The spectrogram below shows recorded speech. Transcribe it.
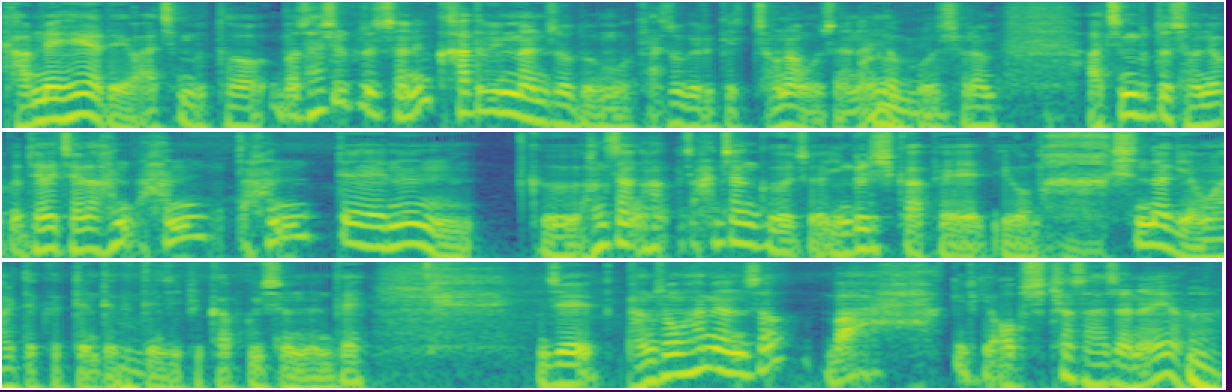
감내해야 돼요. 아침부터 뭐 사실 그렇잖아요. 카드빚만 져도 뭐 계속 이렇게 전화 오잖아요. 음. 그것처럼 아침부터 저녁 제가 제가 한 한 한때는 그 항상 한창 그 저 English Cafe 이거 막 신나게 영어 할때 그때인데 그때 음. 이제 빚 갚고 있었는데 이제 방송하면서 막 이렇게 up시켜서 하잖아요. 응.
